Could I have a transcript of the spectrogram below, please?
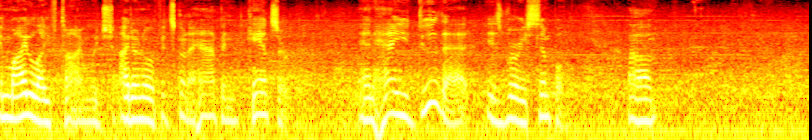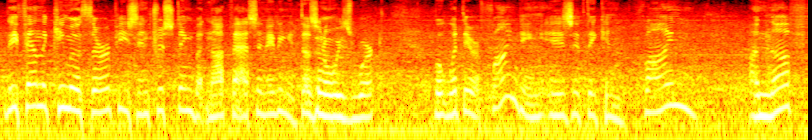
in my lifetime, which I don't know if it's going to happen, cancer. And how you do that is very simple. Um, they found the chemotherapy is interesting but not fascinating. It doesn't always work. But what they're finding is if they can find enough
